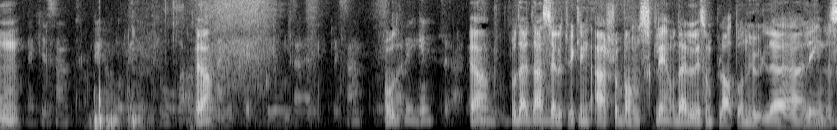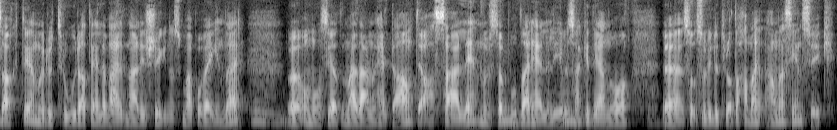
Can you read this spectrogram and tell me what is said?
Mm. Ikke sant? Med å ja. mennesker om det er virkelig sant. Og, ja, og det er der selvutvikling er så vanskelig. og Det er liksom Platon hule-lignelseaktig, når du tror at hele verden er de skyggene som er på veggen der, mm. og noen sier at nei, det er noe helt annet. Ja, særlig. Når du har bodd der hele livet, så er ikke det noe Så, så vil du tro at han er, han er sinnssyk.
